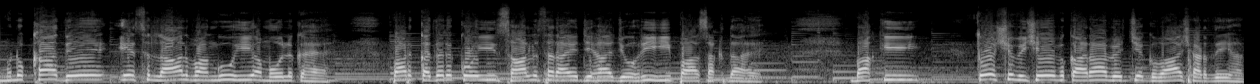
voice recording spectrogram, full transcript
ਮਨੁੱਖਾ ਦੇ ਇਸ ਲਾਲ ਵਾਂਗੂ ਹੀ ਅਮੋਲਕ ਹੈ, ਪਰ ਕਦਰ ਕੋਈ ਸਾਲ ਸਰਾਏ ਜਿਹਾ ਜੋਹਰੀ ਹੀ ਪਾ ਸਕਦਾ ਹੈ। ਬਾਕੀ ਤੁਸ਼ ਵਿਸ਼ੇ ਵਿਕਾਰਾਂ ਵਿੱਚ ਗਵਾ ਛੱਡਦੇ ਹਨ।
